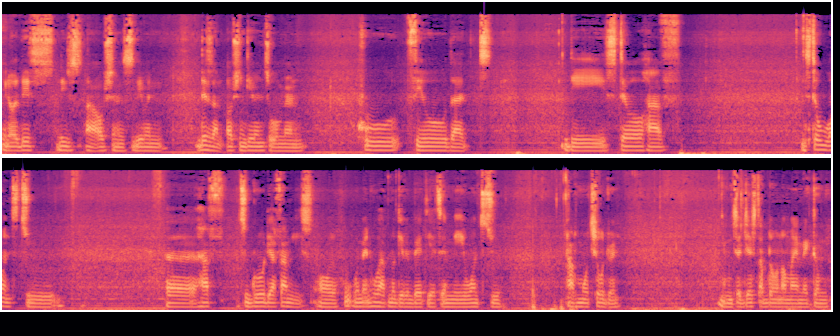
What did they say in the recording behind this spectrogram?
You know, these these are options given. This is an option given to women who feel that they still have, still want to uh, have to grow their families, or who, women who have not given birth yet and may want to have more children. And suggest abdominal myomectomy.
